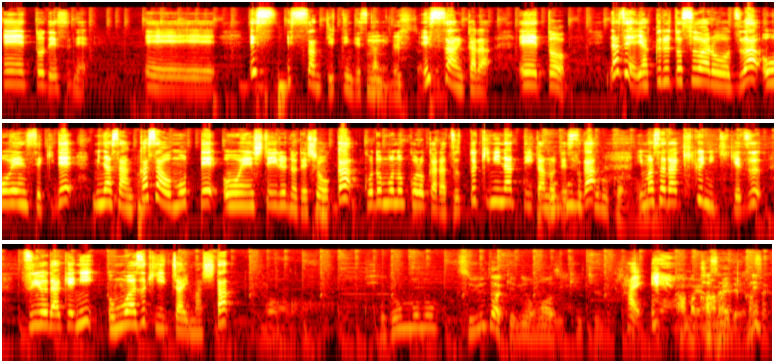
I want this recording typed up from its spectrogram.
えー、っとですね。えー、S, S さんって言っていいんですかね、うん S さんね。S さんから。えー、っとなぜヤクルトスワローズは応援席で皆さん傘を持って応援しているのでしょうか？子供の頃からずっと気になっていたのですが今更聞くに聞けず梅雨だけに思わず聞いちゃいました。子供の梅雨だけに思わず聞いちゃいました。はい。あまあ傘やけどね傘よ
